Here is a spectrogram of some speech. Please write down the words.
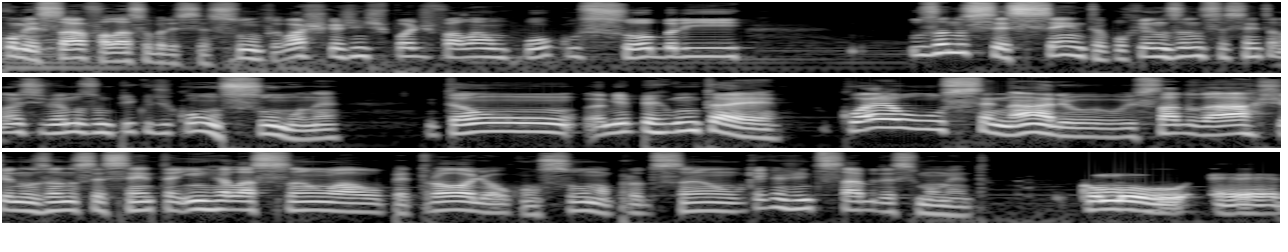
começar a falar sobre esse assunto, eu acho que a gente pode falar um pouco sobre os anos 60, porque nos anos 60 nós tivemos um pico de consumo, né? Então, a minha pergunta é: qual era o cenário, o estado da arte nos anos 60 em relação ao petróleo, ao consumo, à produção? O que, é que a gente sabe desse momento? Como é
